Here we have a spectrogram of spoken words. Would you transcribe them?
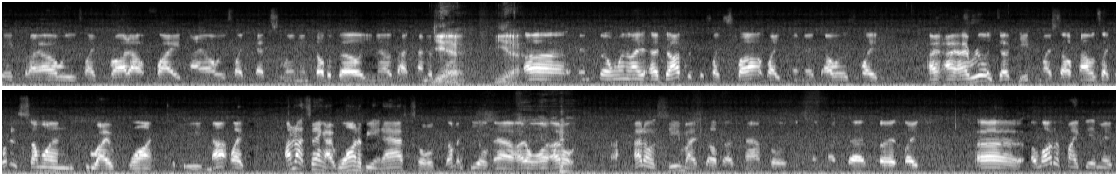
kicked, but I always like brought out fight. And I always like kept swinging until the bell, you know, that kind of Yeah. thing. Yeah. Uh, and so when I adopted this like spotlight image, I was like, I, I I really dug deep in myself, and I was like, what is someone who I want to be? Not like I'm not saying I want to be an asshole. 'cause I'm a heel now. I don't want. I don't. I don't see myself as an asshole or something like that. But like, uh, a lot of my gimmick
